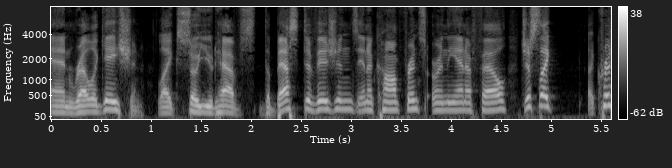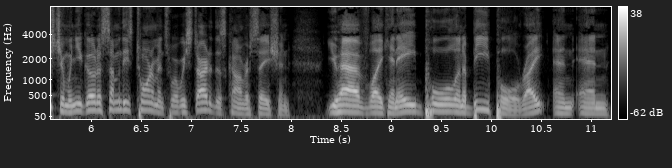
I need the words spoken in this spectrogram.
and relegation. Like so you'd have the best divisions in a conference or in the NFL, just like uh, Christian, when you go to some of these tournaments where we started this conversation, you have like an A pool and a B pool, right? And and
